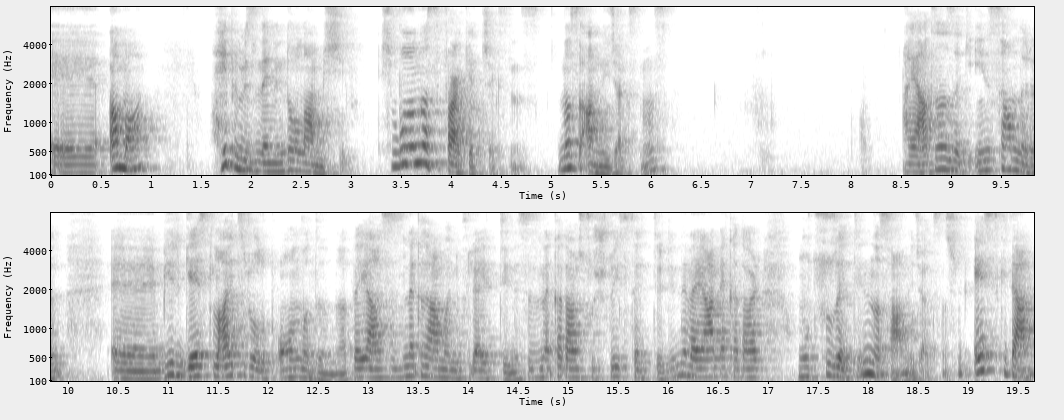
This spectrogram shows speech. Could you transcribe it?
E, ama hepimizin elinde olan bir şey. Şimdi bunu nasıl fark edeceksiniz? Nasıl anlayacaksınız? Hayatınızdaki insanların e, bir gaslighter olup olmadığını veya sizi ne kadar manipüle ettiğini, sizi ne kadar suçlu hissettirdiğini veya ne kadar mutsuz ettiğini nasıl anlayacaksınız? Şimdi eskiden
